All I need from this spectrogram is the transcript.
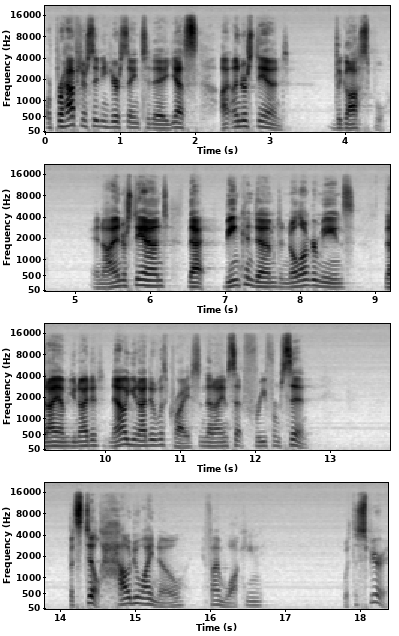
Or perhaps you're sitting here saying today, Yes, I understand the gospel. And I understand that being condemned no longer means that I am united, now united with Christ, and that I am set free from sin. But still, how do I know if I'm walking with the Spirit?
